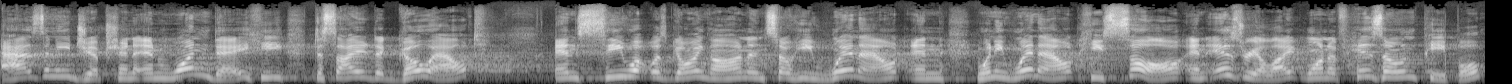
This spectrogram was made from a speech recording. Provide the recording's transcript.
as an Egyptian. And one day he decided to go out and see what was going on. And so he went out, and when he went out, he saw an Israelite, one of his own people,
